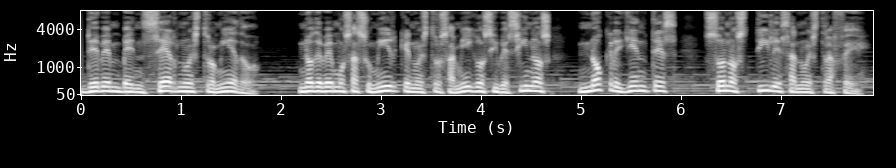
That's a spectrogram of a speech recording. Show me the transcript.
deben vencer nuestro miedo. No debemos asumir que nuestros amigos y vecinos no creyentes son hostiles a nuestra fe.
